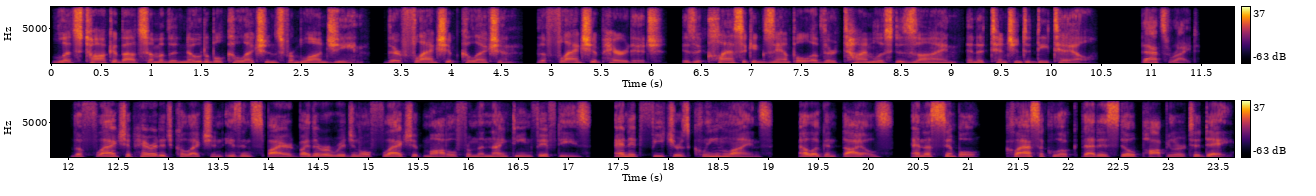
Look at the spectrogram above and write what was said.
Let's talk about some of the notable collections from Longines. Their flagship collection, the Flagship Heritage, is a classic example of their timeless design and attention to detail. That's right. The Flagship Heritage Collection is inspired by their original flagship model from the 1950s, and it features clean lines, elegant dials, and a simple, classic look that is still popular today.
